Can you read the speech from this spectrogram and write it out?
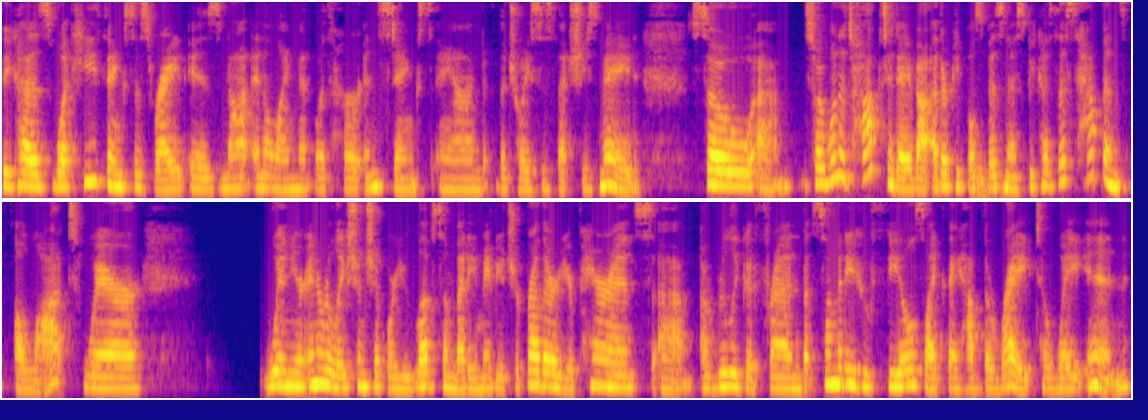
because what he thinks is right is not in alignment with her instincts and the choices that she's made. So, um, so I want to talk today about other people's business because this happens a lot where when you're in a relationship where you love somebody, maybe it's your brother, your parents, um, a really good friend, but somebody who feels like they have the right to weigh in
